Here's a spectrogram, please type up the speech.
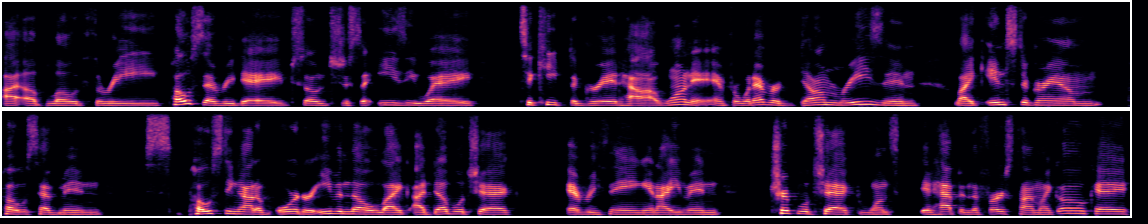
I upload three posts every day. So it's just an easy way to keep the grid how I want it. And for whatever dumb reason, like Instagram posts have been posting out of order, even though like I double check everything and I even triple checked once it happened the first time, like, oh, okay,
